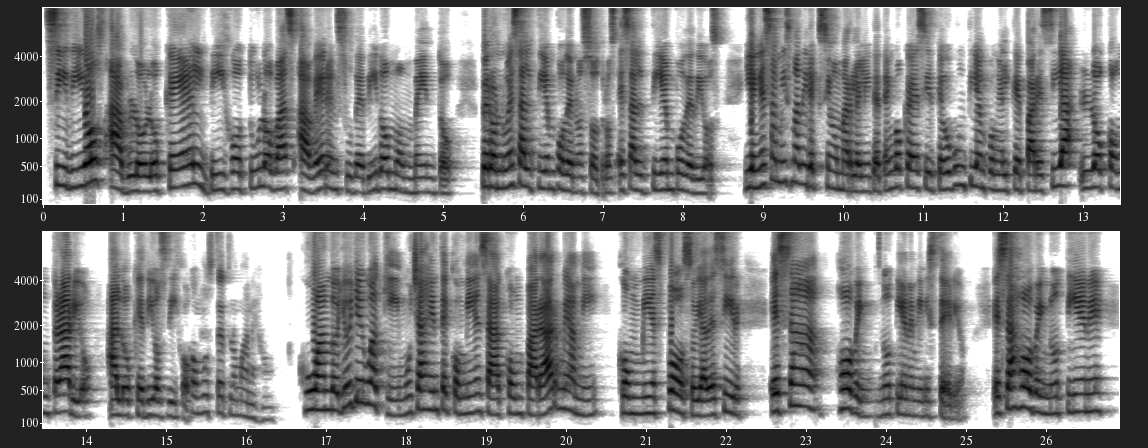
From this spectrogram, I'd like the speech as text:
Si Dios habló lo que Él dijo, tú lo vas a ver en su debido momento, pero no es al tiempo de nosotros, es al tiempo de Dios. Y en esa misma dirección, Marlene, te tengo que decir que hubo un tiempo en el que parecía lo contrario a lo que Dios dijo. ¿Cómo usted lo manejó? Cuando yo llego aquí, mucha gente comienza a compararme a mí con mi esposo y a decir, esa joven no tiene ministerio, esa joven no tiene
